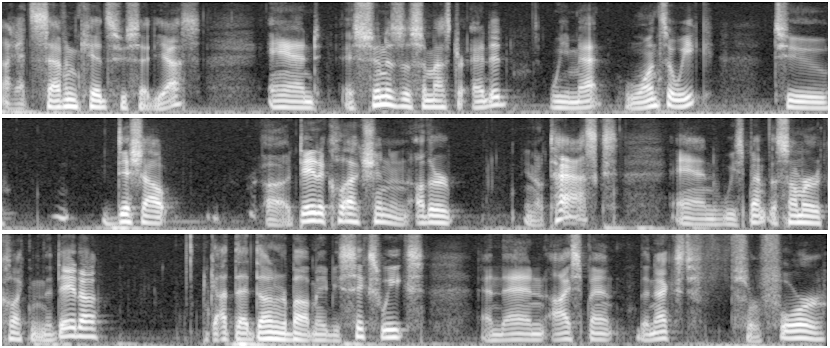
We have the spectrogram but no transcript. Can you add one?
I got seven kids who said yes, and as soon as the semester ended, we met once a week to dish out uh, data collection and other you know tasks, and we spent the summer collecting the data. Got that done in about maybe six weeks and then I spent the next sort of four,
